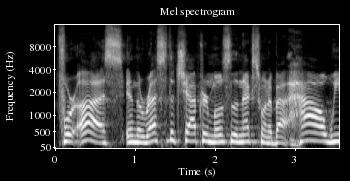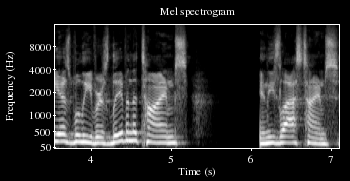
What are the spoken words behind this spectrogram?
for us in the rest of the chapter and most of the next one about how we as believers live in the times, in these last times,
